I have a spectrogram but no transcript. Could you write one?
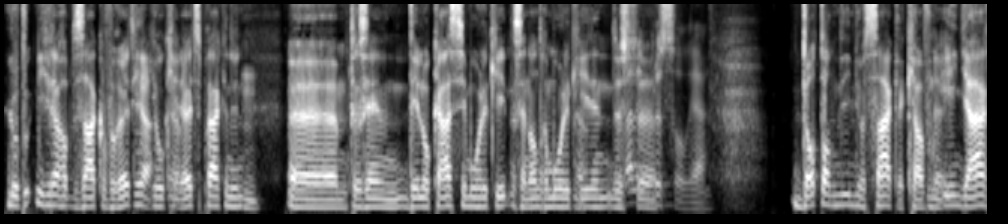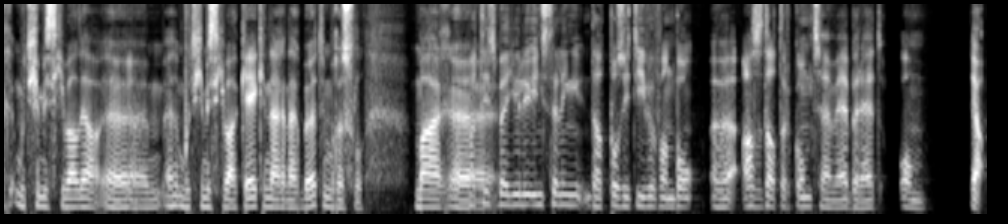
loop ik niet graag op de zaken vooruit. Ik ga ook geen uitspraken doen. Mm. Uh, er zijn delocatiemogelijkheden, er zijn andere mogelijkheden. Ja. Dus, wel in uh, Brussel, ja. Dat dan niet noodzakelijk. Ja, voor nee. één jaar moet je misschien wel, ja, uh, ja. moet je misschien wel kijken naar, naar buiten Brussel. Maar, maar het is bij jullie instelling dat positieve van, bon, als dat er komt, zijn wij bereid om ja.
